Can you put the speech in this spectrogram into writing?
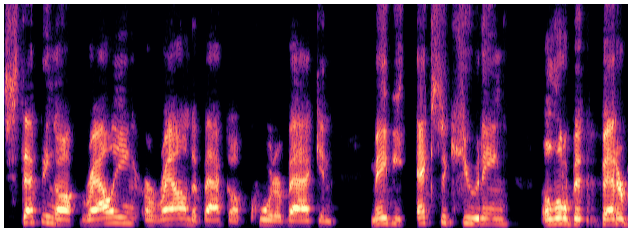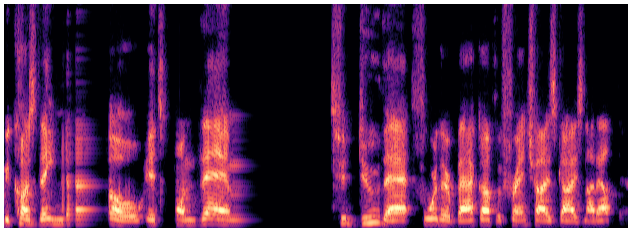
stepping up, rallying around a backup quarterback, and maybe executing a little bit better because they know it's on them to do that for their backup if franchise guy's not out there?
